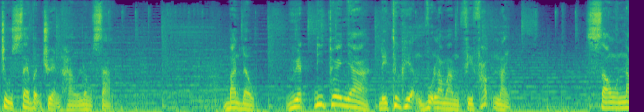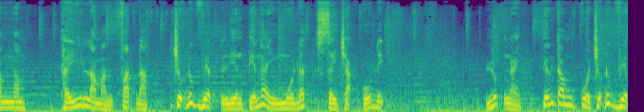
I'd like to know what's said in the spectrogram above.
chủ xe vận chuyển hàng nông sản. Ban đầu, Việt đi thuê nhà để thực hiện vụ làm ăn phi pháp này. Sau 5 năm, thấy làm ăn phát đạt, Triệu Đức Việt liền tiến hành mua đất xây trạm cố định. Lúc này, tiếng tăm của Triệu Đức Việt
